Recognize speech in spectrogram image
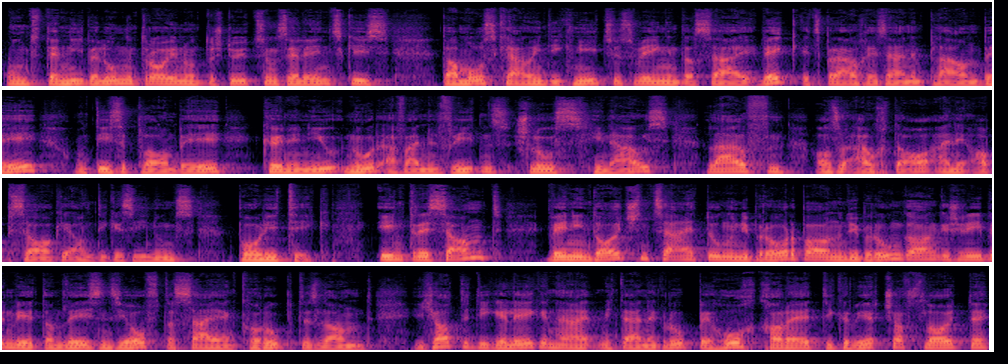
und der nibelungentreuen Unterstützung Zelenskis, da Moskau in die Knie zu zwingen, das sei weg. Jetzt brauche es einen Plan B und dieser Plan B könne nur auf einen Friedensschluss hinauslaufen. Also auch da eine Absage an die Gesinnungspolitik. Interessant, wenn in deutschen Zeitungen über Orban und über Ungarn geschrieben wird, dann lesen Sie oft, das sei ein korruptes Land. Ich hatte die Gelegenheit, mit einer Gruppe hochkarätiger Wirtschaftsleute,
